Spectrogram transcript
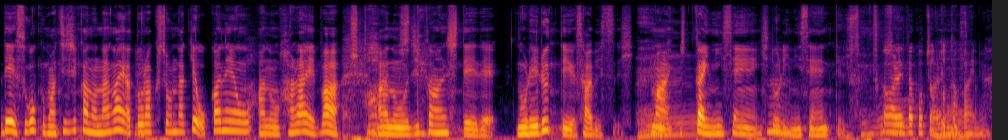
ですごく待ち時間の長いアトラクションだけお金を、あの払えばあの時間指定で乗れるっていうサービス。まあ1回2000円1人2000円って2000円使われたことあちょっりますと高いね。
